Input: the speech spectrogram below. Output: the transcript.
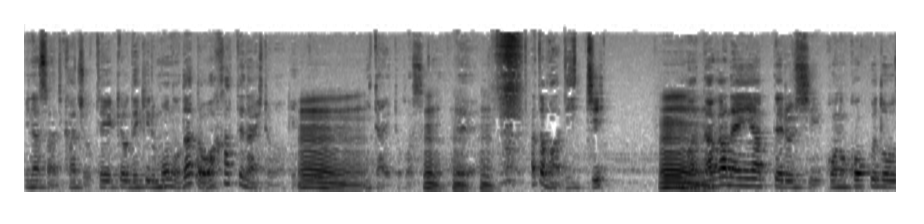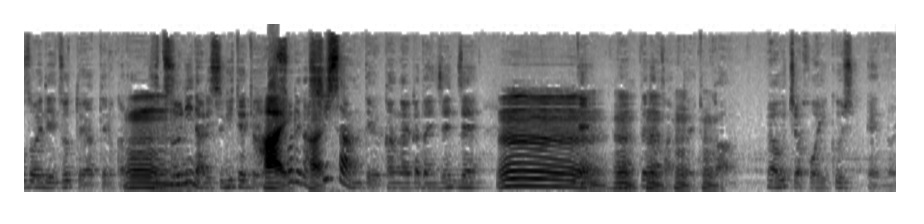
皆さんに価値を提供できるものだと分かってない人が結う構ん。いたりとかすうんるんで、うん。あとはまあ立地、うん。まあ、長年やってるしこの国道沿いでずっとやってるから、うん。普通になりすぎてて、はいそれが資産っていう考え方に全然、ねん。なってなかったりとうんか、まあ、うちは保育園の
